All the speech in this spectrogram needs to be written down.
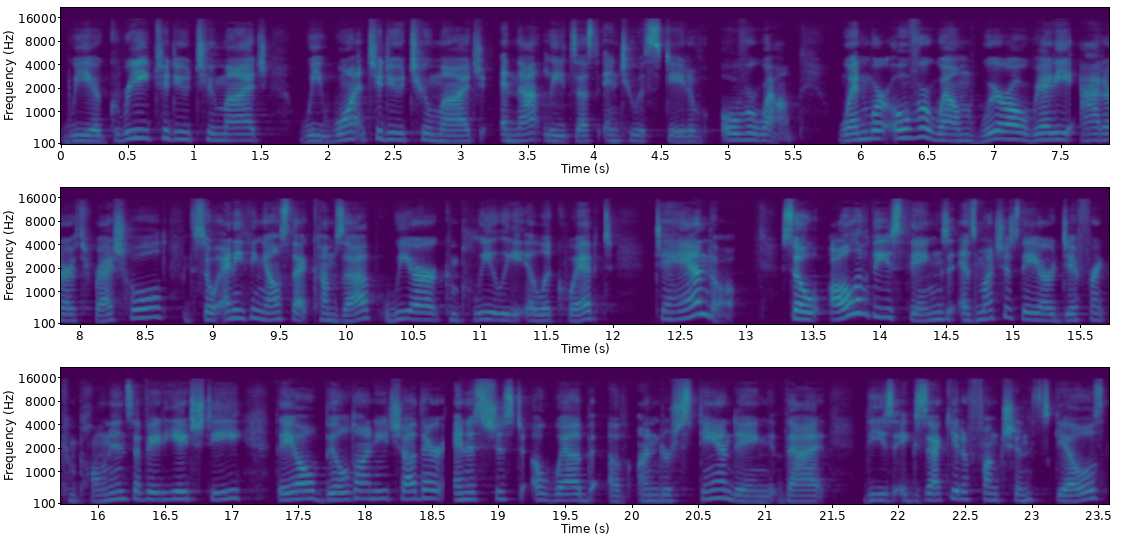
we agree to do too much, we want to do too much, and that leads us into a state of overwhelm. When we're overwhelmed, we're already at our threshold. So anything else that comes up, we are completely ill equipped to handle. So, all of these things, as much as they are different components of ADHD, they all build on each other. And it's just a web of understanding that these executive function skills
